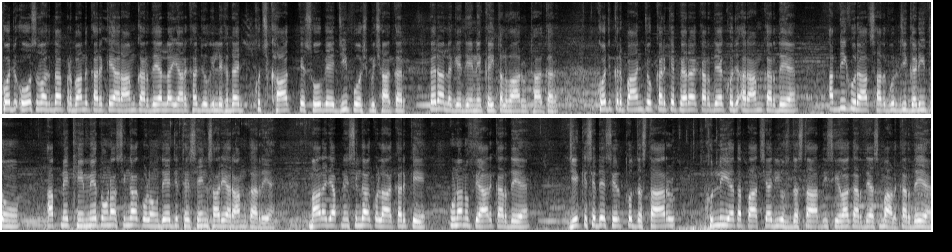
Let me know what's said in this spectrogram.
ਕੁਝ ਉਸ ਵਕਤ ਦਾ ਪ੍ਰਬੰਧ ਕਰਕੇ ਆਰਾਮ ਕਰਦੇ ਅੱਲਾ ਯਾਰ ਖਾ ਜੋਗੀ ਲਿਖਦਾ ਕੁਝ ਖਾਕ ਕੇ ਸੋ ਗਏ, ਜੀ ਪੋਸ਼ ਵਿਛਾ ਕਰ, ਪਹਿਰਾ ਲਗੇ ਦੇਨੇ ਕਈ ਤਲਵਾਰ ਉਠਾ ਕਰ। ਕੁਝ ਕਿਰਪਾਨ ਚੁੱਕ ਕਰਕੇ ਪਹਿਰਾ ਕਰਦੇ ਆ ਕੁਝ ਆਰਾਮ ਕਰਦੇ ਆ ਅੱਧੀ ਕੁ ਰਾਤ ਸਤਗੁਰੂ ਜੀ ਗੜੀ ਤੋਂ ਆਪਣੇ ਖੇਮੇ ਤੋਂ ਉਹਨਾਂ ਸਿੰਘਾਂ ਕੋਲ ਆਉਂਦੇ ਆ ਜਿੱਥੇ ਸਿੰਘ ਸਾਰੇ ਆਰਾਮ ਕਰ ਰਹੇ ਆ ਮਹਾਰਾਜ ਆਪਣੇ ਸਿੰਘਾਂ ਕੋਲ ਆ ਕਰਕੇ ਉਹਨਾਂ ਨੂੰ ਪਿਆਰ ਕਰਦੇ ਆ ਜੇ ਕਿਸੇ ਦੇ ਸਿਰ ਤੋਂ ਦਸਤਾਰ ਖੁੱਲੀ ਆ ਤਾਂ ਪਾਤਸ਼ਾਹ ਜੀ ਉਸ ਦਸਤਾਰ ਦੀ ਸੇਵਾ ਕਰਦੇ ਆ ਸੰਭਾਲ ਕਰਦੇ ਆ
